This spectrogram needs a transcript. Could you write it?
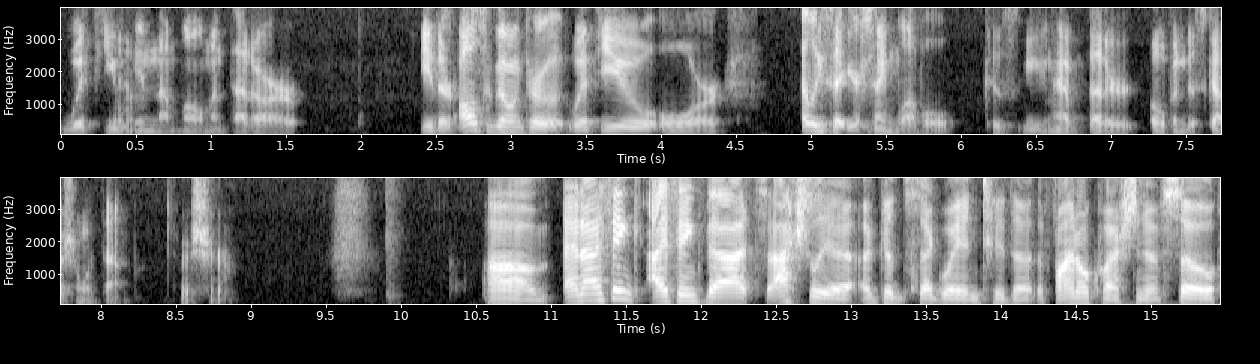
with you Yeah. in that moment that are either also going through it with you or at least at your same level because you can have better open discussion with them. for sure. Um, and I think I think that's actually a, a good segue into the, the final question of so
